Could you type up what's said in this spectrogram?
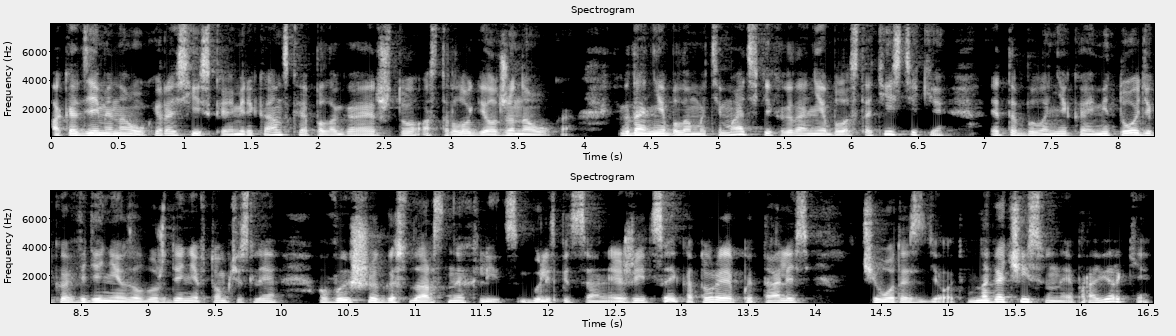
Академия наук и российская, и американская полагает, что астрология лженаука. Когда не было математики, когда не было статистики, это была некая методика введения в заблуждение, в том числе высших государственных лиц. Были специальные жрецы, которые пытались чего-то сделать. Многочисленные проверки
